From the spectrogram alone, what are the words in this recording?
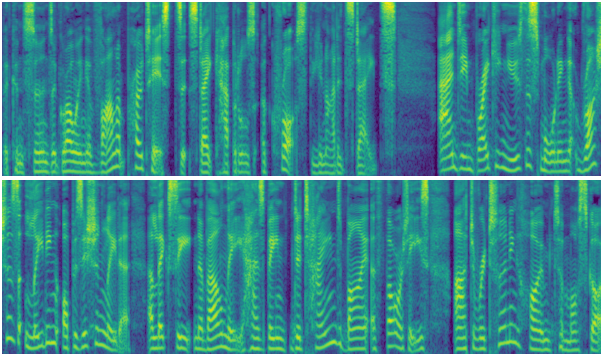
but concerns are growing of violent protests at state capitals across the United States. And in breaking news this morning, Russia's leading opposition leader, Alexei Navalny, has been detained by authorities after returning home to Moscow.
